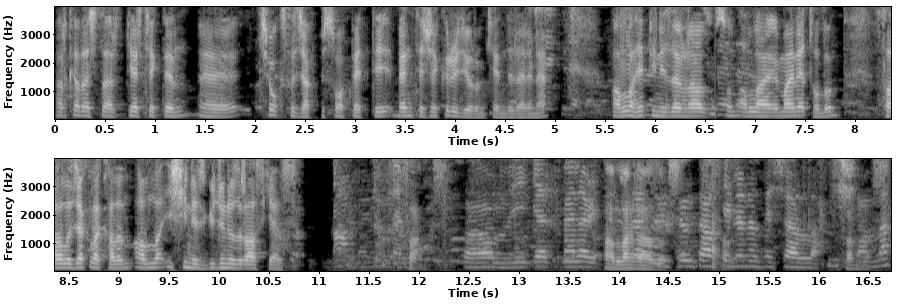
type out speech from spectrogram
Arkadaşlar gerçekten e, çok sıcak bir sohbetti. Ben teşekkür ediyorum kendilerine. Teşekkür ederim. Allah hepinizden razı olsun. Allah'a emanet olun. Sağlıcakla kalın. Abla işiniz gücünüz rast gelsin. Amin. Sağ olasın. sağ olun, iyi gezmeler için. Allah razı sizin olsun. tatiliniz inşallah. Sağ olasın.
